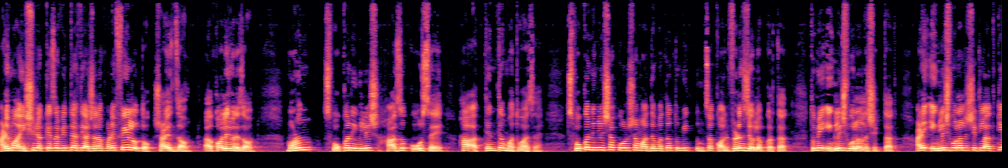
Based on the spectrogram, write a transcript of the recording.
आणि मग ऐंशी टक्क्याचा विद्यार्थी अचानकपणे फेल होतो शाळेत जाऊन कॉलेजमध्ये जाऊन. म्हणून स्पोकन इंग्लिश हा जो कोर्स आहे हा अत्यंत महत्त्वाचा आहे. स्पोकन इंग्लिशच्या कोर्सच्या माध्यमातून तुम्ही तुमचा कॉन्फिडन्स डेव्हलप करतात. तुम्ही इंग्लिश बोलायला शिकतात. आणि इंग्लिश बोलायला शिकलात की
